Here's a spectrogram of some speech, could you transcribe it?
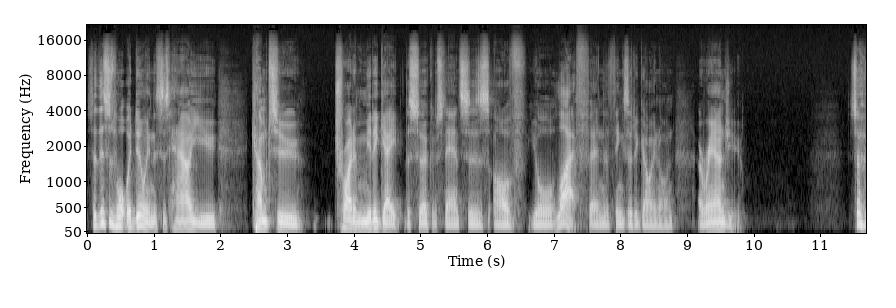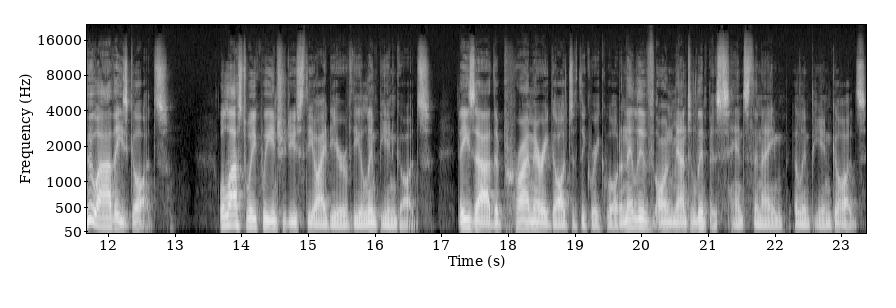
So, this is what we're doing. This is how you come to try to mitigate the circumstances of your life and the things that are going on around you. So, who are these gods? Well, last week we introduced the idea of the Olympian gods. These are the primary gods of the Greek world, and they live on Mount Olympus, hence the name Olympian gods.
